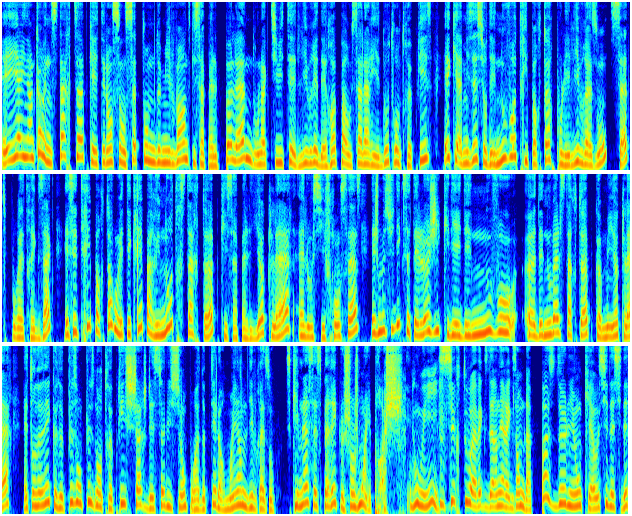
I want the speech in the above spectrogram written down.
Et il y a encore une start-up qui a été lancée en septembre 2020 qui s'appelle Pollen, dont l'activité est de livrer des repas aux salariés d'autres entreprises et qui a misé sur des nouveaux triporteurs pour les livraisons, 7 pour être exact. Et ces triporteurs ont été créés par une autre start-up qui s'appelle Yocler, elle aussi française. Et je me suis dit que c'était logique qu'il y ait des nouveaux, euh, des nouvelles start-up comme Yocler, étant donné que de plus en plus d'entreprises cherchent des solutions pour adopter leurs moyens de livraison. Ce qui me laisse espérer que le changement est proche. Oui. Surtout avec ce dernier exemple, la Poste de Lyon qui a aussi décidé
